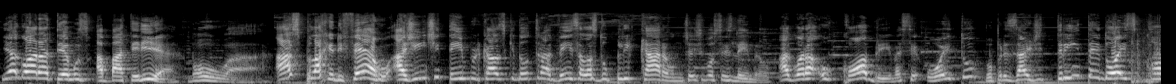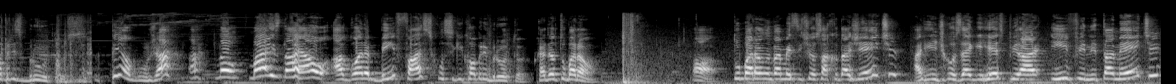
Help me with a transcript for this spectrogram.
E agora temos a bateria. Boa. As placas de ferro a gente tem por causa que da outra vez elas duplicaram. Não sei se vocês lembram. Agora o cobre vai ser 8. Vou precisar de 32 cobres brutos. Tem algum já? Ah, não. Mas na real, agora é bem fácil conseguir cobre bruto. Cadê o tubarão? Ó, tubarão não vai mais encher o saco da gente. A gente consegue respirar infinitamente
